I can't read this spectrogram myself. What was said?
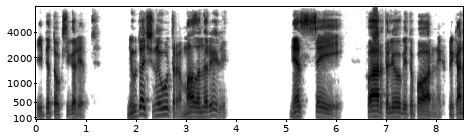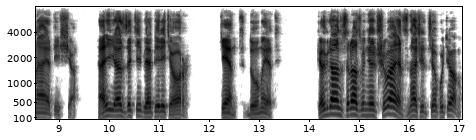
и пяток сигарет. Неудачное утро, мало нарыли. — Не ссы! Фарт любит упорных, приканает еще. А я за тебя перетер. Кент думает, когда он сразу не отшивает, значит, все путем.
